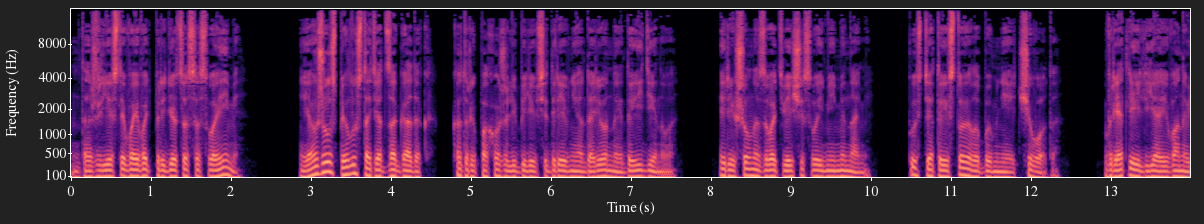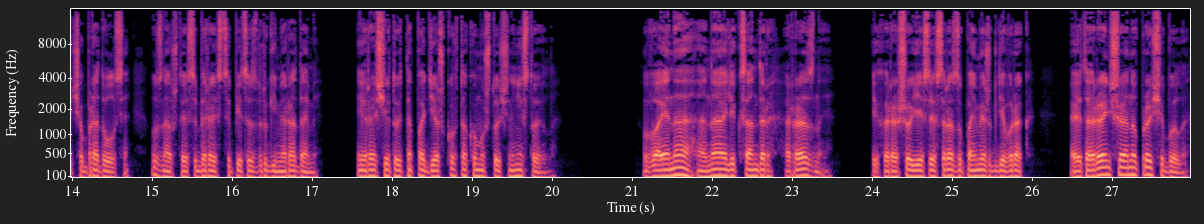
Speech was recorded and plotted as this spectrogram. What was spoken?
Даже если воевать придется со своими. Я уже успел устать от загадок, которые, похоже, любили все древние одаренные до единого, и решил называть вещи своими именами. Пусть это и стоило бы мне чего-то. Вряд ли Илья Иванович обрадовался, узнав, что я собираюсь сцепиться с другими родами, и рассчитывать на поддержку в таком уж точно не стоило. Война, она, Александр, разная. И хорошо, если сразу поймешь, где враг. Это раньше оно проще было.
